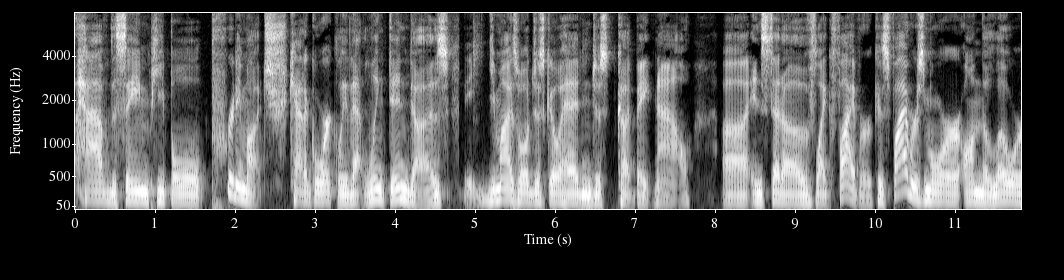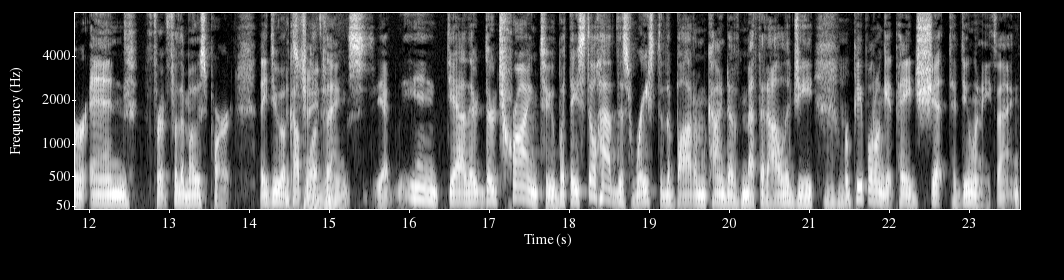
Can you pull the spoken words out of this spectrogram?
have the same people pretty much categorically that LinkedIn does, you might as well just go ahead and just cut bait now. uh, instead of like Fiverr because Fiverr's more on the lower end for, for the most part. They do a It's couple changing. of things. Yeah, yeah, they're they're trying to, but they still have this race to the bottom kind of methodology Mm-hmm. where people don't get paid shit to do anything.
